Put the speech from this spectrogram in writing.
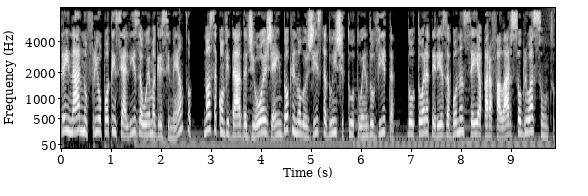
Treinar no frio potencializa o emagrecimento? Nossa convidada de hoje é endocrinologista do Instituto Endovita, doutora Teresa Bonanceia para falar sobre o assunto.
